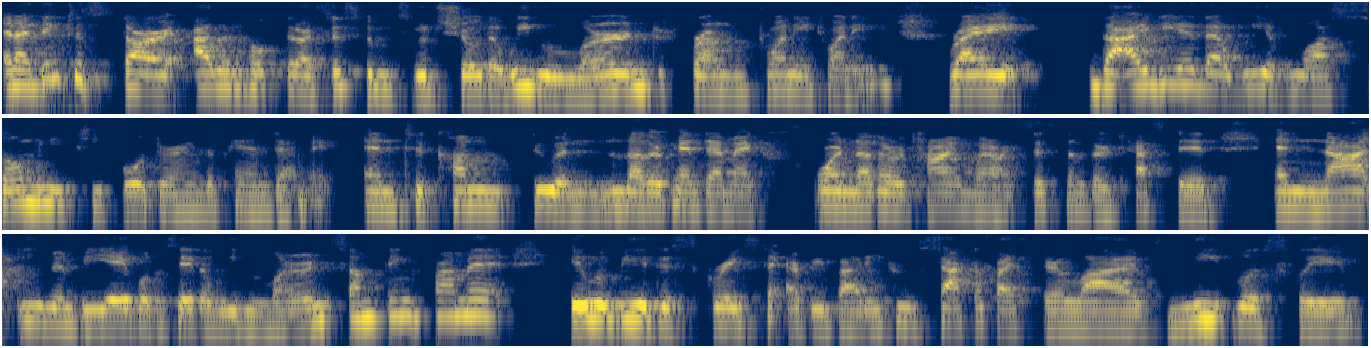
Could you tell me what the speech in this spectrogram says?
And I think to start, I would hope that our systems would show that we learned from 2020, right? The idea that we have lost so many people during the pandemic and to come through another pandemic or another time when our systems are tested and not even be able to say that we learned something from it, it would be a disgrace to everybody who sacrificed their lives needlessly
